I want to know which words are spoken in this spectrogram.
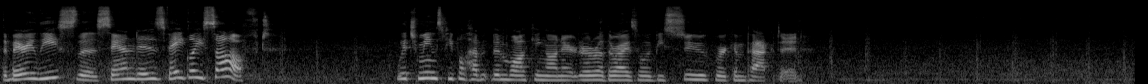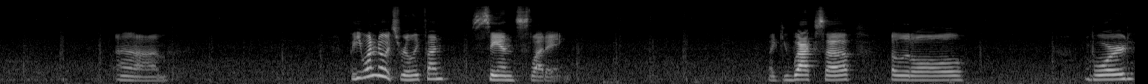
At the very least, the sand is vaguely soft. Which means people haven't been walking on it, or otherwise it would be super compacted. Um, but you want to know what's really fun? Sand sledding. Like you wax up a little board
